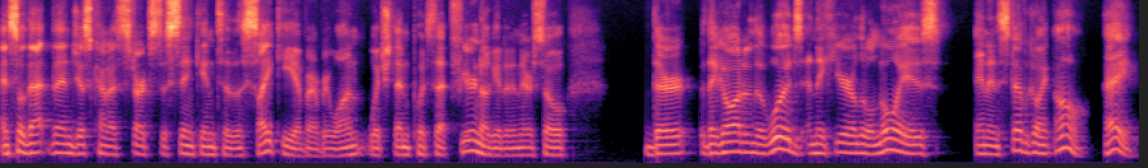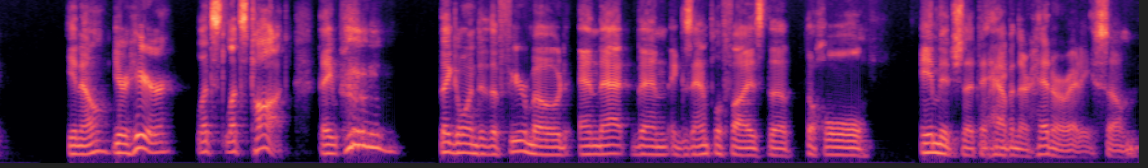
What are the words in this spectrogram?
And so that then just kind of starts to sink into the psyche of everyone, which then puts that fear nugget in there. So they're they go out into the woods and they hear a little noise, and instead of going, "Oh, hey, you know, you're here. Let's let's talk," they they go into the fear mode, and that then exemplifies the the whole image that they have in their head already. So,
